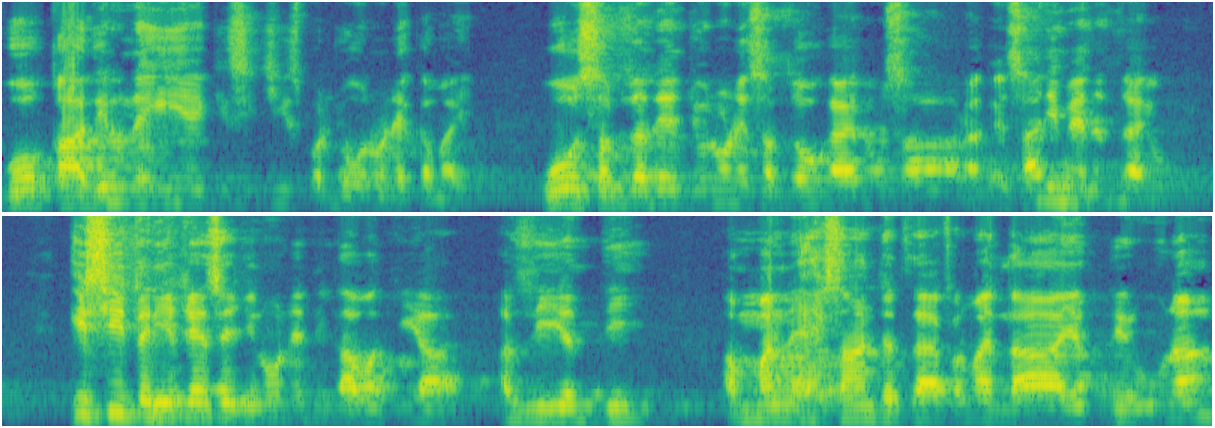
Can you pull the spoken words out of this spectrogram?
وہ قادر نہیں ہے کسی چیز پر جو انہوں نے کمائی۔ وہ سبزہ دے جو انہوں نے سبزہ اگایا تو سارا گئے ساری محنت ضائع ہو گئی۔ اسی طریقے سے جنہوں نے دکھاوا کیا، اذیت دی۔ اب من احسان جتلایا فرمایا لا یقدرون،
